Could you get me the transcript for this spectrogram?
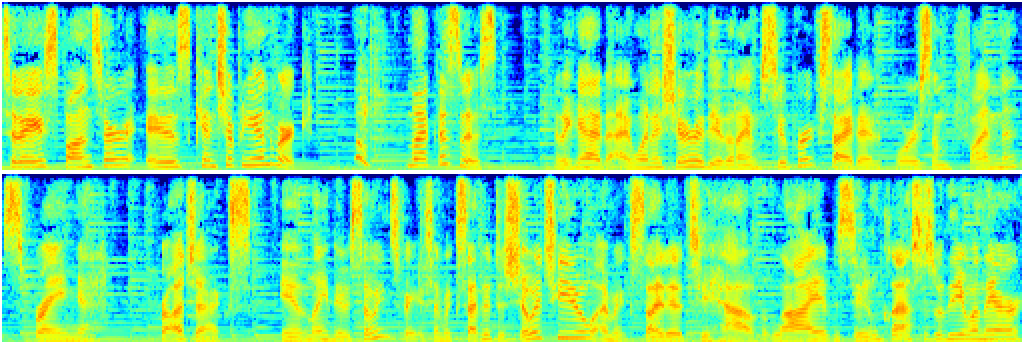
Today's sponsor is Kinship Handwork, oh, my business. And again, I want to share with you that I'm super excited for some fun spring projects in my new sewing space. I'm excited to show it to you. I'm excited to have live Zoom classes with you in there.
